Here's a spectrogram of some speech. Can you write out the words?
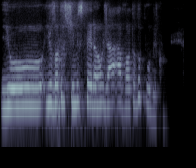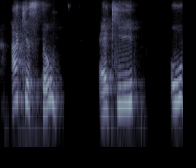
e, o, e os outros times terão já a volta do público. A questão é que o,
